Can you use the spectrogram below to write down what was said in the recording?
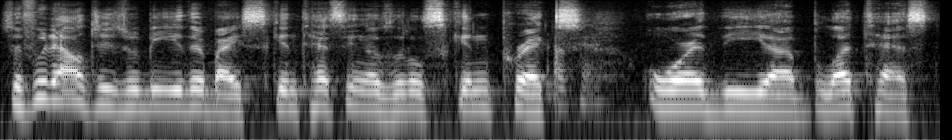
So, food allergies would be either by skin testing, those little skin pricks, okay. or the uh, blood test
